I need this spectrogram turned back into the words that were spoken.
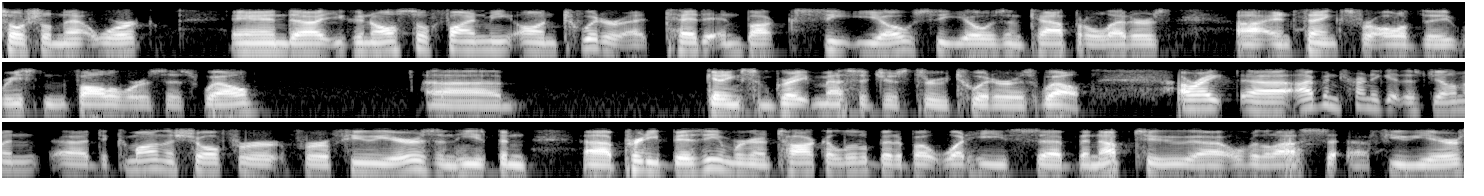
social network. And uh, you can also find me on Twitter at Ted and Buck CEO. CEO is in capital letters. and thanks for all of the recent followers as well. Getting some great messages through Twitter as well. All right, uh, I've been trying to get this gentleman uh, to come on the show for, for a few years, and he's been uh, pretty busy. And we're going to talk a little bit about what he's uh, been up to uh, over the last uh, few years.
